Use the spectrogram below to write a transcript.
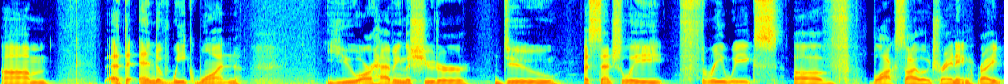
Um, at the end of week one, you are having the shooter do essentially three weeks of block silo training, right?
